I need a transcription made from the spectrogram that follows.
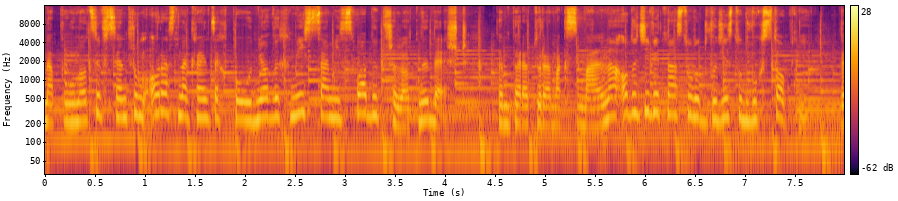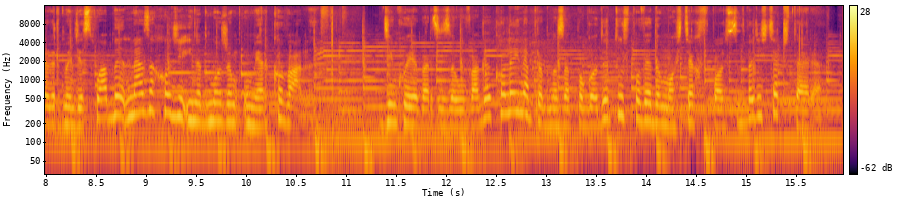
Na północy, w centrum oraz na krańcach południowych miejscami słaby przelotny deszcz. Temperatura maksymalna od 19 do 22 stopni. Wiatr będzie słaby, na zachodzie i nad morzem umiarkowany. Dziękuję bardzo za uwagę. Kolejna prognoza pogody tuż po wiadomościach w Polsce 24.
